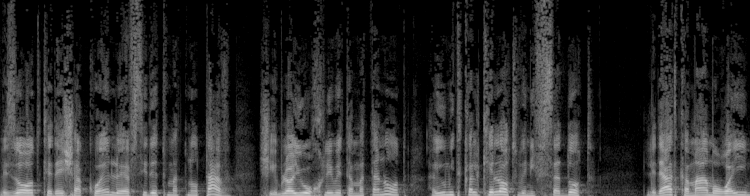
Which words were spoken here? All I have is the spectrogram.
וזאת כדי שהכהן לא יפסיד את מתנותיו, שאם לא היו אוכלים את המתנות, היו מתקלקלות ונפסדות. לדעת כמה אמוראים,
